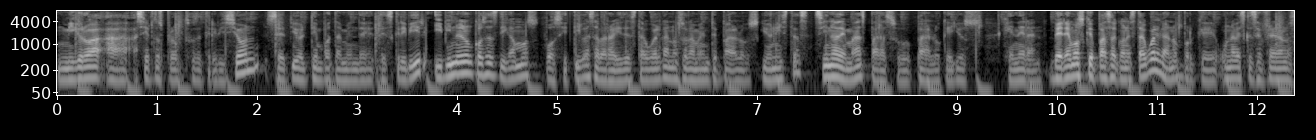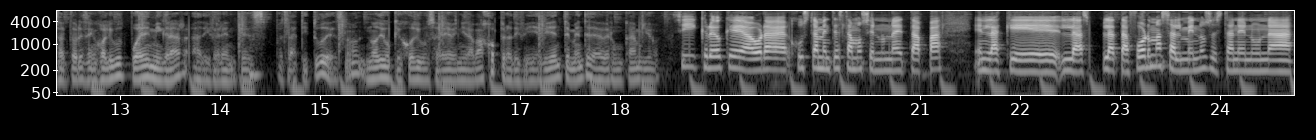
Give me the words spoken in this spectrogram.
migró a, ciertos productos de televisión, se dio el tiempo también de, de escribir y vinieron cosas, digamos, positivas a raíz de esta huelga, no solamente para los guionistas, sino además para, su, para lo que ellos generan. Veremos qué pasa con esta huelga, ¿no? Porque una vez que se frenan los actores en Hollywood, pueden migrar a diferentes pues, latitudes, ¿no? No digo que Hollywood se vaya a venir abajo, pero evidentemente debe haber un cambio. Sí, creo que ahora justamente estamos en una etapa en la que las plataformas al menos están en una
